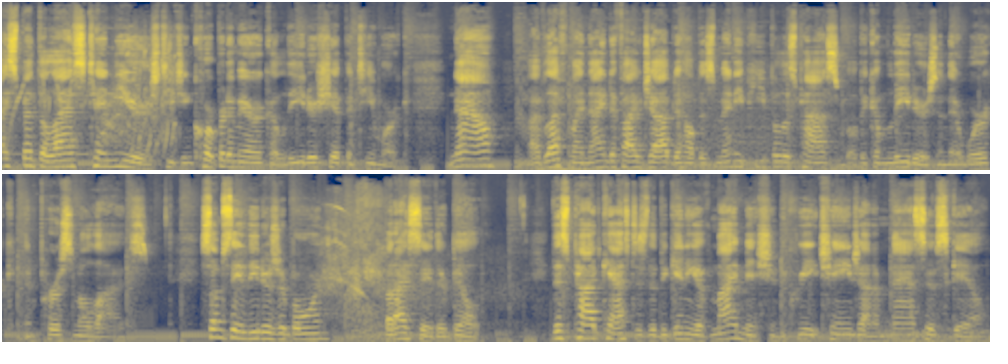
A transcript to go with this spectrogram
I spent the last 10 years teaching corporate America leadership and teamwork. Now, I've left my 9 to 5 job to help as many people as possible become leaders in their work and personal lives. Some say leaders are born, but I say they're built. This podcast is the beginning of my mission to create change on a massive scale.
